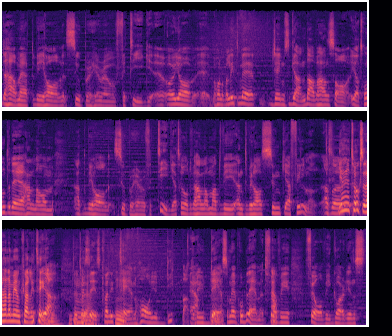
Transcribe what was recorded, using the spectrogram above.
det här med att vi har superhero fatigue. Eh, Och jag eh, håller väl lite med James Gunn där vad han sa. Jag tror inte det handlar om att vi har superhero fatigue. Jag tror det handlar om att vi inte vill ha sunkiga filmer. Alltså, Ja, jag tror också det handlar mer om kvaliteten. Ja, jag. Precis, kvaliteten har ju dippat och Ja. det är ju det Mm. som är problemet. Får, Ja. vi, får vi Guardians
